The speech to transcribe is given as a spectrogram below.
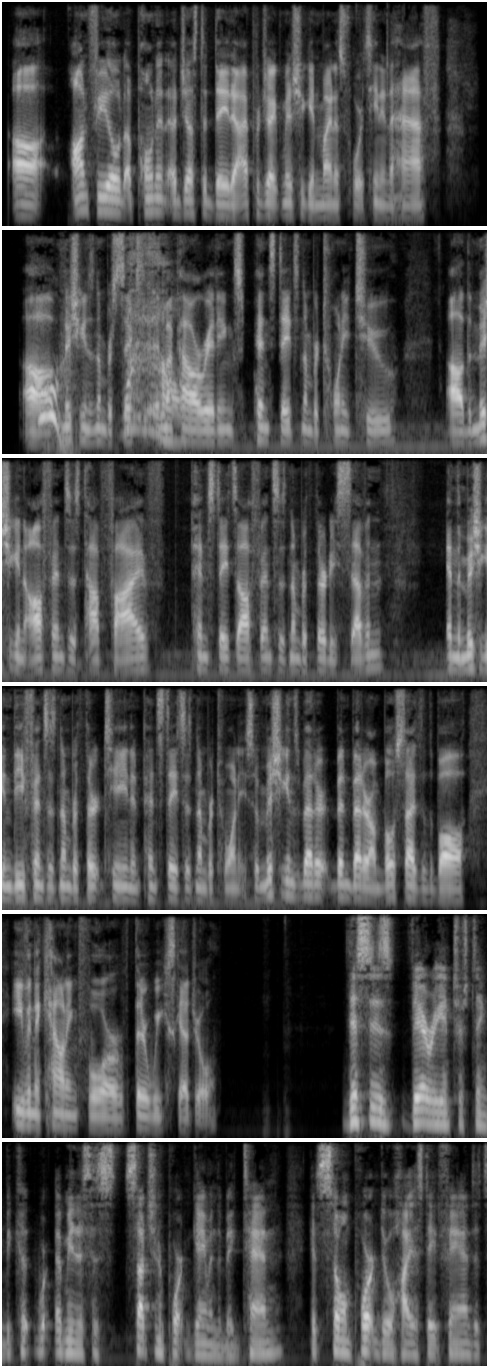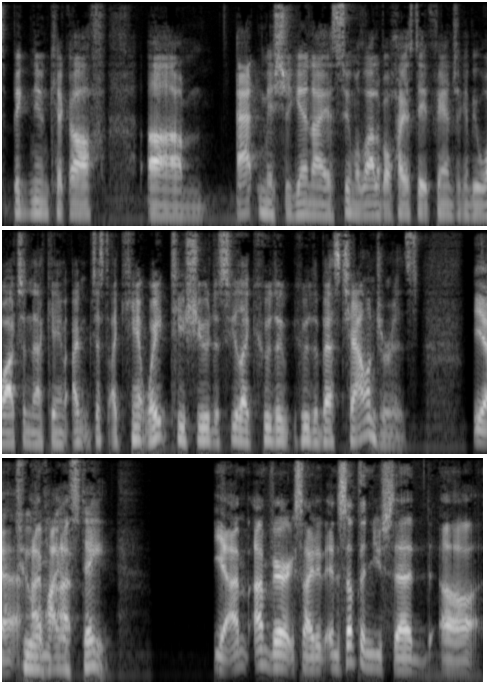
Uh, on field opponent adjusted data, I project Michigan minus 14 and a half. Uh, Michigan's number six wow. in my power ratings. Penn State's number 22. Uh, the Michigan offense is top five. Penn State's offense is number 37. And the Michigan defense is number 13, and Penn State's is number 20. So Michigan's better, been better on both sides of the ball, even accounting for their weak schedule. This is very interesting because I mean this is such an important game in the Big Ten. It's so important to Ohio State fans. It's a big noon kickoff um, at Michigan. I assume a lot of Ohio State fans are going to be watching that game. I'm just I can't wait, T Shoe, to see like who the who the best challenger is. Yeah, to I'm, Ohio I, State. Yeah, I'm I'm very excited. And something you said uh,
